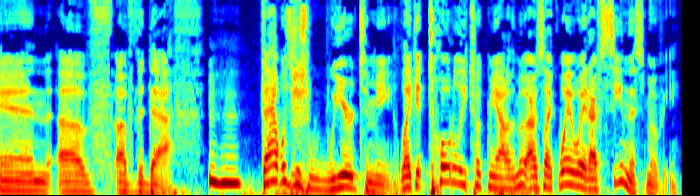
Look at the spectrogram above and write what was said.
and of of the death. Mm-hmm. That was just weird to me. Like it totally took me out of the movie. I was like, wait, wait, I've seen this movie.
